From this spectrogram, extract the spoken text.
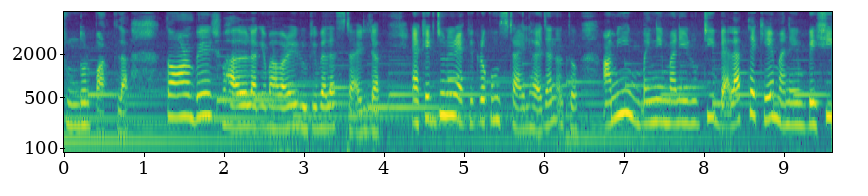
সুন্দর পাতলা। তো আমার বেশ ভালো লাগে বাবার এই রুটি বেলার স্টাইলটা। এক একজনের এক এক রকম স্টাইল হয়, জানো তো। আমি মানে মানে রুটি বেলার থেকে মানে বেশি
